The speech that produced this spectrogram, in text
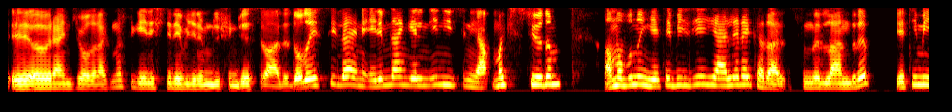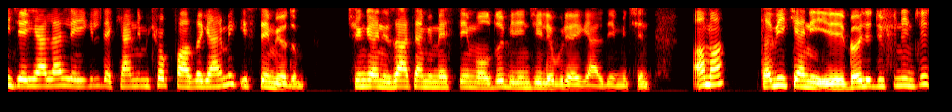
e, öğrenci olarak nasıl geliştirebilirim düşüncesi vardı. Dolayısıyla hani elimden gelen en iyisini yapmak istiyordum. Ama bunun yetebileceği yerlere kadar sınırlandırıp yetemeyeceği yerlerle ilgili de kendimi çok fazla gelmek istemiyordum. Çünkü hani zaten bir mesleğim olduğu bilinciyle buraya geldiğim için. Ama tabii ki hani e, böyle düşününce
